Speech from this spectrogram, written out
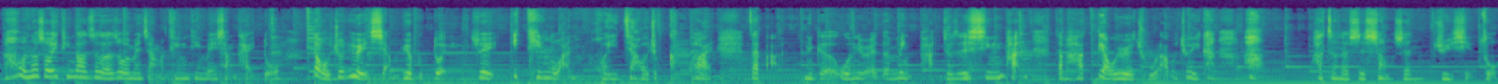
然后我那时候一听到这个的时候，我没讲听一听，没想太多。但我就越想越不对，所以一听完回家，我就赶快再把那个我女儿的命盘，就是星盘，再把它调阅出来。我就一看，啊，他真的是上升巨蟹座。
